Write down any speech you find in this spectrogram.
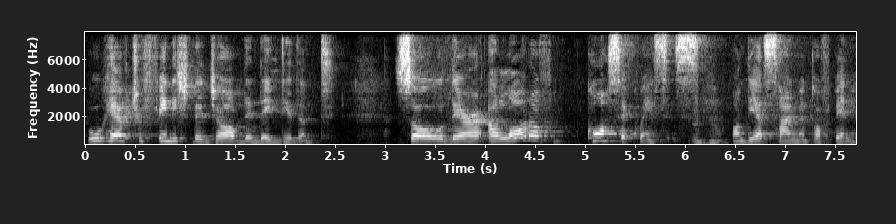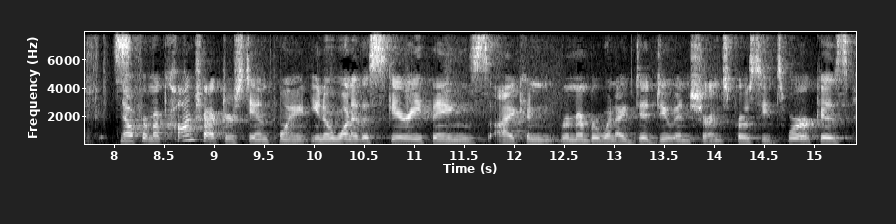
who have to finish the job that they didn't. So there are a lot of consequences on the assignment of benefits. Now, from a contractor standpoint, you know, one of the scary things I can remember when I did do insurance proceeds work is,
